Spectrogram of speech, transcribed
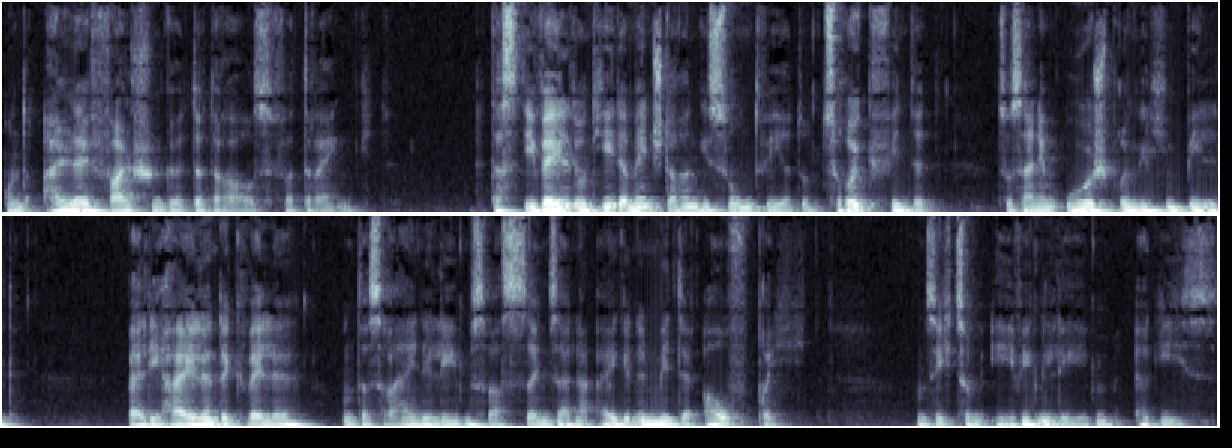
und alle falschen Götter daraus verdrängt. Dass die Welt und jeder Mensch daran gesund wird und zurückfindet zu seinem ursprünglichen Bild, weil die heilende Quelle und das reine Lebenswasser in seiner eigenen Mitte aufbricht und sich zum ewigen Leben ergießt.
